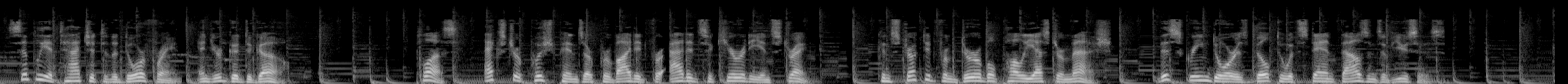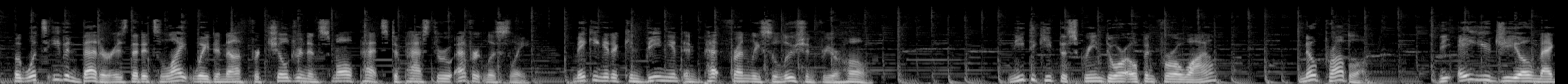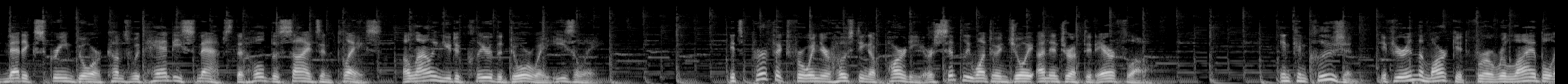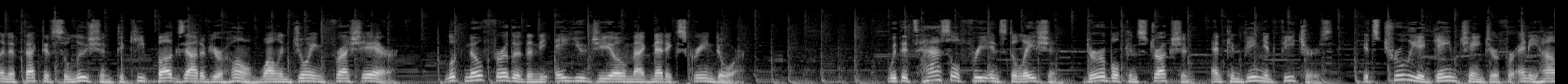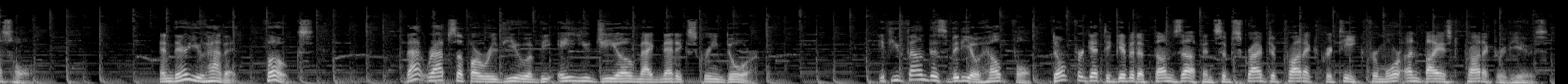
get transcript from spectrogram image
Simply attach it to the door frame, and you're good to go. Plus, extra push pins are provided for added security and strength. Constructed from durable polyester mesh, this screen door is built to withstand thousands of uses. But what's even better is that it's lightweight enough for children and small pets to pass through effortlessly, making it a convenient and pet-friendly solution for your home. Need to keep the screen door open for a while? No problem. The AUGO magnetic screen door comes with handy snaps that hold the sides in place, allowing you to clear the doorway easily. It's perfect for when you're hosting a party or simply want to enjoy uninterrupted airflow. In conclusion, if you're in the market for a reliable and effective solution to keep bugs out of your home while enjoying fresh air, look no further than the AUGO magnetic screen door. With its hassle-free installation, durable construction, and convenient features, it's truly a game changer for any household. And there you have it, folks. That wraps up our review of the AUGO magnetic screen door. If you found this video helpful, don't forget to give it a thumbs up and subscribe to Product Critique for more unbiased product reviews.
